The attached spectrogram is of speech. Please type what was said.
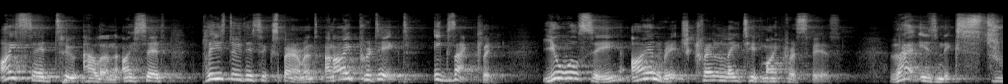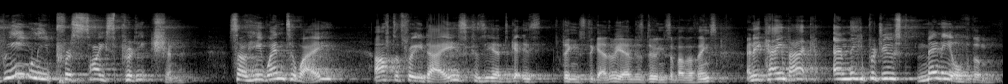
I said to Alan, I said, please do this experiment, and I predict exactly. You will see iron-rich crenellated microspheres. That is an extremely precise prediction. So he went away after three days, because he had to get his things together, he was doing some other things, and he came back and he produced many of them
